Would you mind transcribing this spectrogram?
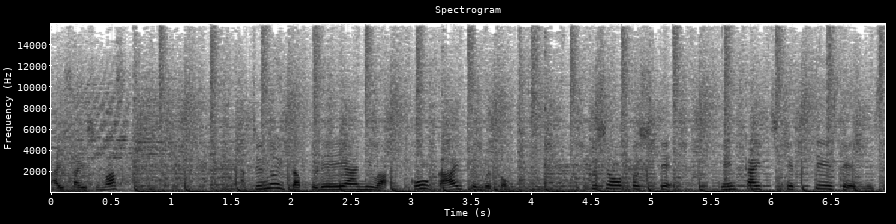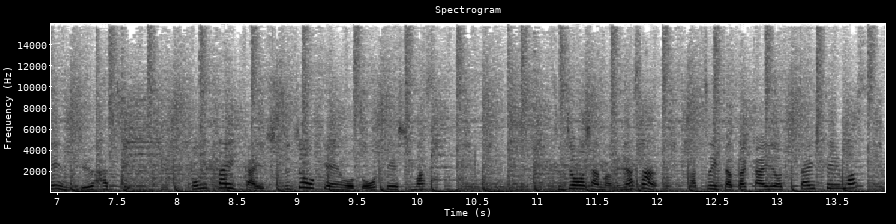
開催します。勝ち抜いたプレイヤーには豪華アイテムと副賞として天下一決定戦2018本大会出場権を贈呈します。出場者の皆さん熱い戦いを期待しています。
